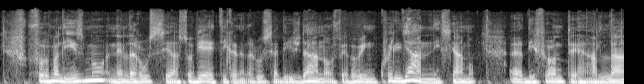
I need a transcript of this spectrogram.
Formalismo nella Russia sovietica, nella Russia di Zhdanov, e proprio in quegli anni siamo eh, di fronte alla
